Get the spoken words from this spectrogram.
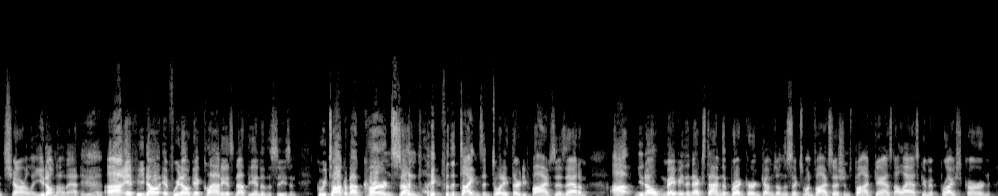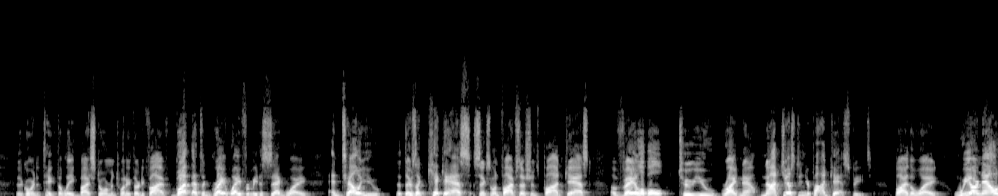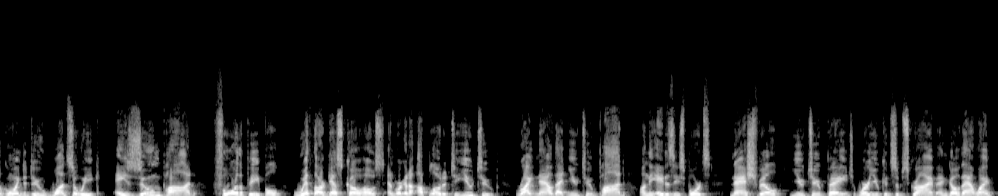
Charlie. You don't know that. Uh, if he don't, if we don't get Clowney, it's not the end of the season. Can we talk about Kern's son playing for the Titans in 2035, says Adam. Uh, you know, maybe the next time that Brett Kern comes on the 615 Sessions podcast, I'll ask him if Bryce Kern is going to take the league by storm in 2035. But that's a great way for me to segue and tell you that there's a kick ass 615 Sessions podcast available to you right now. Not just in your podcast feeds, by the way. We are now going to do once a week a Zoom pod for the people with our guest co hosts, and we're going to upload it to YouTube. Right now, that YouTube pod on the A to Z Sports Nashville YouTube page, where you can subscribe and go that way,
